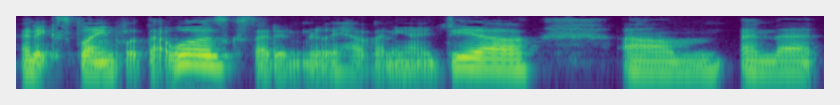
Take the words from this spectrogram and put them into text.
and explained what that was because I didn't really have any idea, um, and that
